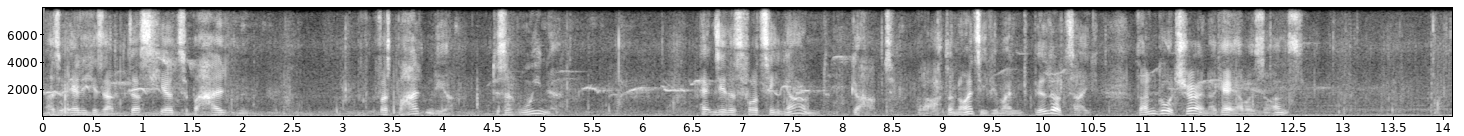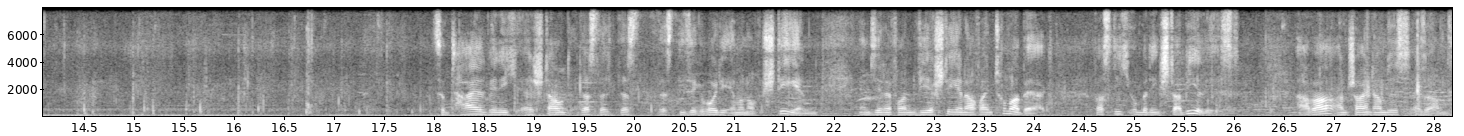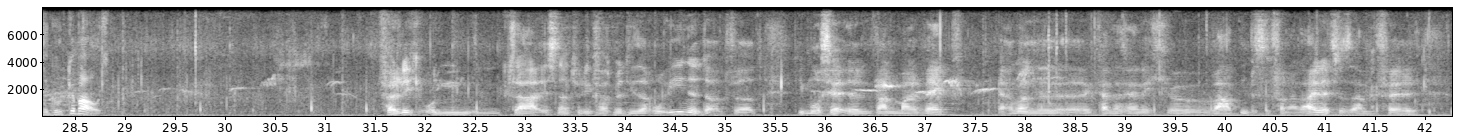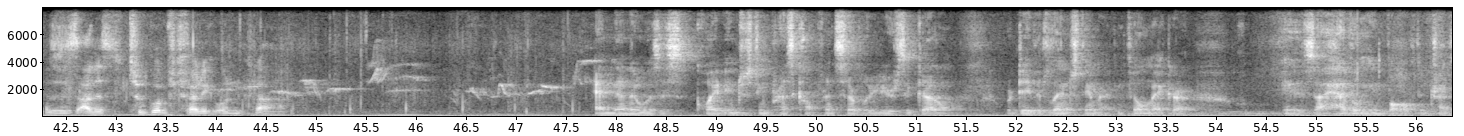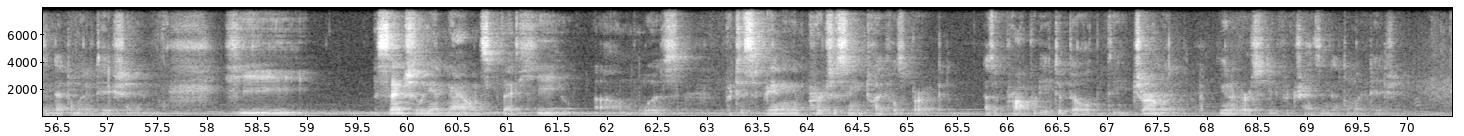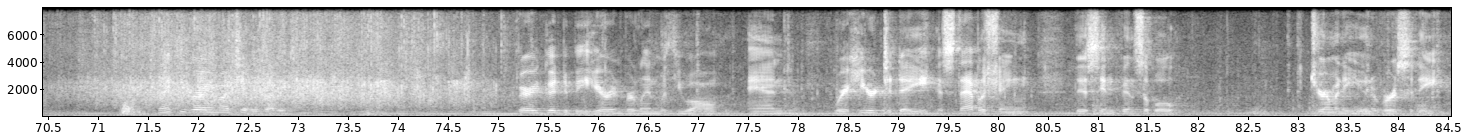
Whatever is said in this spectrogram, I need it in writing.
Also ehrlich gesagt, das hier zu behalten, was behalten wir? Das ist eine Ruine. Hätten Sie das vor zehn Jahren gehabt, oder 98, wie meine Bilder zeigt, dann gut, schön, okay, aber sonst. Zum Teil bin ich erstaunt, dass, dass, dass diese Gebäude immer noch stehen, im Sinne von, wir stehen auf einem Trümmerberg, was nicht unbedingt stabil ist. Aber anscheinend haben sie es, also haben sie gut gebaut. Völlig unklar ist natürlich, was mit dieser Ruine dort wird. Die muss ja irgendwann mal weg. Ja, man äh, kann das ja nicht äh, warten, bis es von alleine zusammenfällt. Also es ist alles Zukunft völlig unklar. And then there was this quite interesting press conference several years ago where David Lynch, the American filmmaker, is uh, heavily involved in transcendental meditation. He essentially announced that he um, was participating in purchasing Teufelsberg as a property to build the German University for Transcendental Meditation. Thank you very much, everybody. Very good to be here in Berlin with you all, and we're here today establishing this invincible Germany University.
